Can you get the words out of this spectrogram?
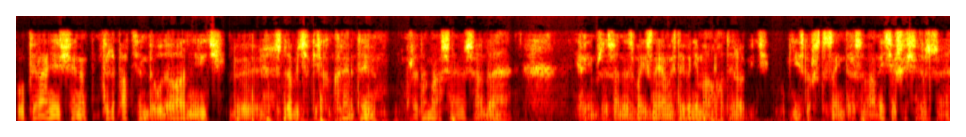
upieranie się nad telepatią, by udowodnić, by zdobyć jakieś konkrety, może to ma sens, ale ja wiem, że żaden z moich znajomych tego nie ma ochoty robić. Nie jest po prostu zainteresowany i cieszę się, że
